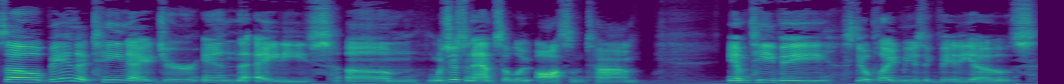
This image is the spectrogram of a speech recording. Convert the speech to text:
So, being a teenager in the 80s um, was just an absolute awesome time. MTV still played music videos.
